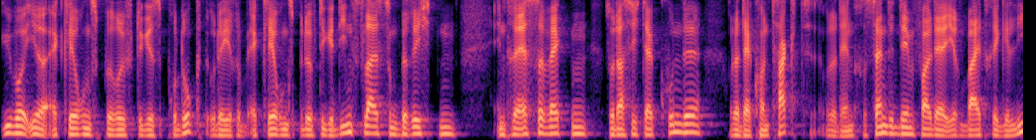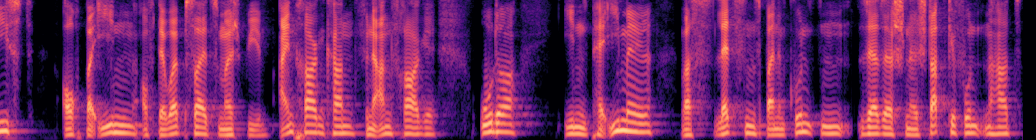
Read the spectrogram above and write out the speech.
über ihr erklärungsbedürftiges Produkt oder ihre erklärungsbedürftige Dienstleistung berichten, Interesse wecken, sodass sich der Kunde oder der Kontakt oder der Interessent in dem Fall, der ihre Beiträge liest, auch bei Ihnen auf der Website zum Beispiel eintragen kann für eine Anfrage oder Ihnen per E-Mail, was letztens bei einem Kunden sehr, sehr schnell stattgefunden hat,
